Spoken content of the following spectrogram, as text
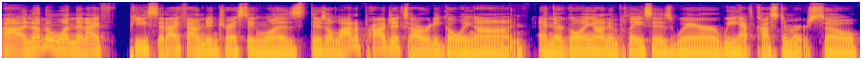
Uh, another one that I piece that I found interesting was there's a lot of projects already going on, and they're going on in places where we have customers. So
